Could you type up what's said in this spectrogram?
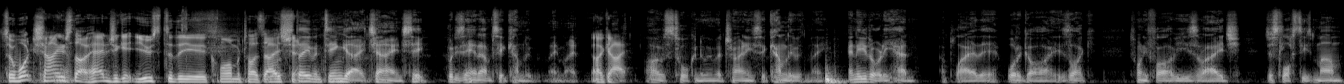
So what changed though? How did you get used to the Well, acclimatisation? Stephen Tingay changed. He put his hand up and said, Come live with me, mate. okay. I was talking to him at training. He said, Come live with me. And he'd already had a player there. What a guy. He's like 25 years of age, just lost his mum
